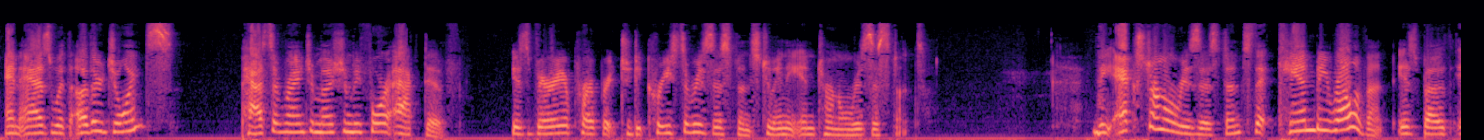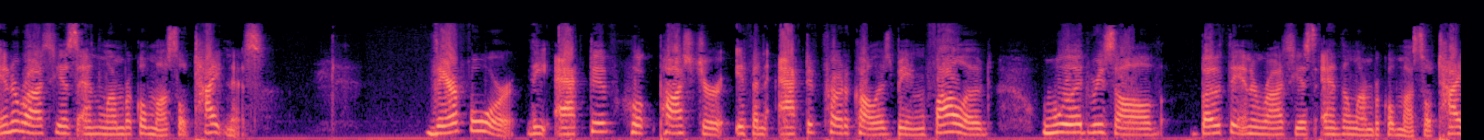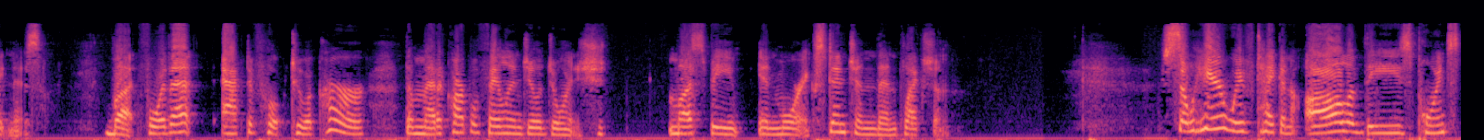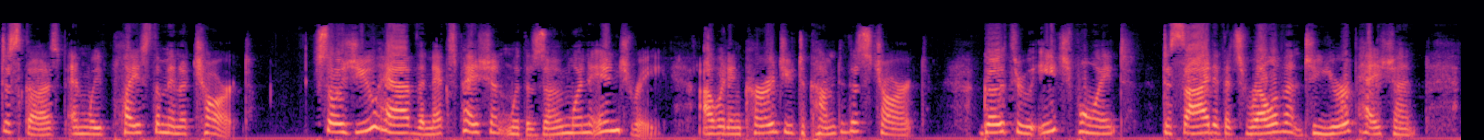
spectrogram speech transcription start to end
And as with other joints, passive range of motion before active is very appropriate to decrease the resistance to any internal resistance. The external resistance that can be relevant is both interosseous and lumbrical muscle tightness. Therefore, the active hook posture, if an active protocol is being followed, would resolve both the interosseous and the lumbrical muscle tightness. But for that active hook to occur, the metacarpal phalangeal joint must be in more extension than flexion. So here we've taken all of these points discussed and we've placed them in a chart. So as you have the next patient with a zone 1 injury, I would encourage you to come to this chart, go through each point, decide if it's relevant to your patient,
